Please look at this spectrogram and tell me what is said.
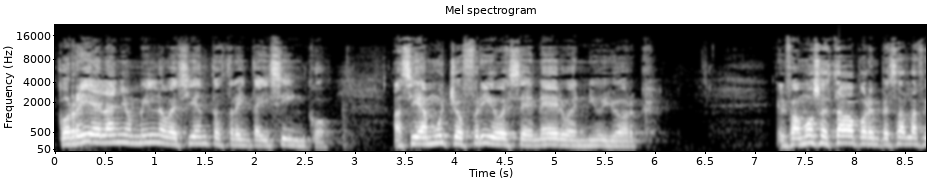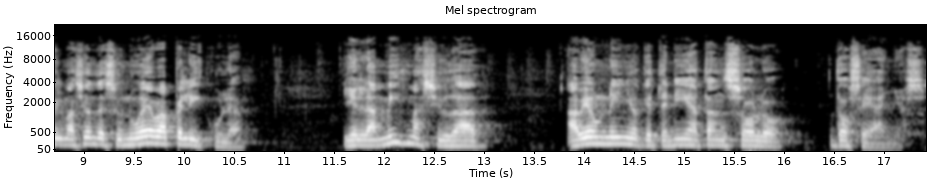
Corría el año 1935. Hacía mucho frío ese enero en New York. El famoso estaba por empezar la filmación de su nueva película. Y en la misma ciudad había un niño que tenía tan solo 12 años.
